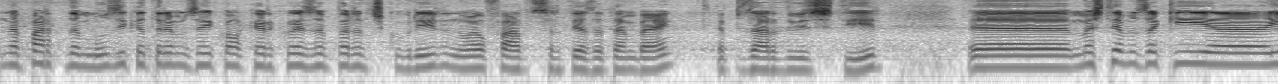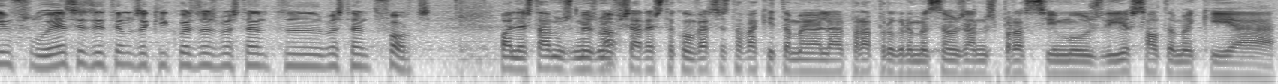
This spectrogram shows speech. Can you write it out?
na parte da música teremos aí qualquer coisa para descobrir, não é o fado de certeza também, apesar de existir, Uh, mas temos aqui uh, influências e temos aqui coisas bastante, bastante fortes. Olha, estávamos mesmo a ah. fechar esta conversa, estava aqui também a olhar para a programação já nos próximos dias, salta-me aqui a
